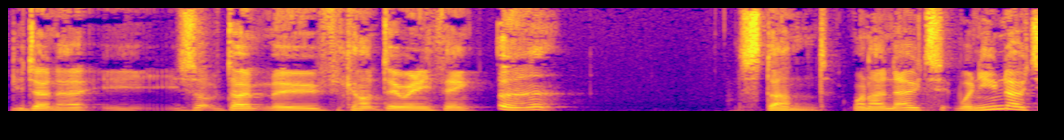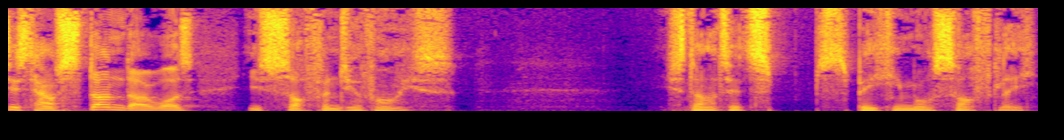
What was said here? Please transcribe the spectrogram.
You don't know. You sort of don't move. You can't do anything. Uh, stunned. When I noticed, when you noticed how stunned I was, you softened your voice. You started sp- speaking more softly.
